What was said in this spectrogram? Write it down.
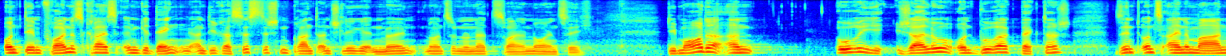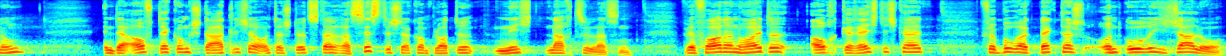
und dem Freundeskreis im Gedenken an die rassistischen Brandanschläge in Mölln 1992. Die Morde an Uri Jallo und Burak Bektasch sind uns eine Mahnung, in der Aufdeckung staatlicher unterstützter rassistischer Komplotte nicht nachzulassen. Wir fordern heute auch Gerechtigkeit für Burak Bektasch und Uri Jallo.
